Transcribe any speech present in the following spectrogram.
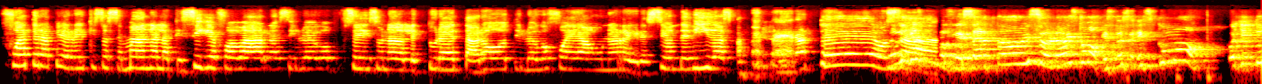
fue a terapia de Reiki esta semana, la que sigue fue a Barras y luego se hizo una lectura de tarot y luego fue a una regresión de vidas. Ah, espérate, o sea. Procesar todo eso, ¿no? Es como, es, como, oye, tú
